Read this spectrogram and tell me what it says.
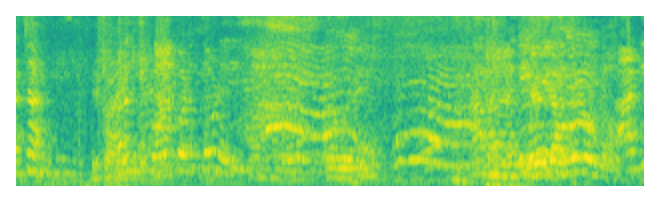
അച്ഛാ കൊടുത്തോട്. അതേപോലെ. അടി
